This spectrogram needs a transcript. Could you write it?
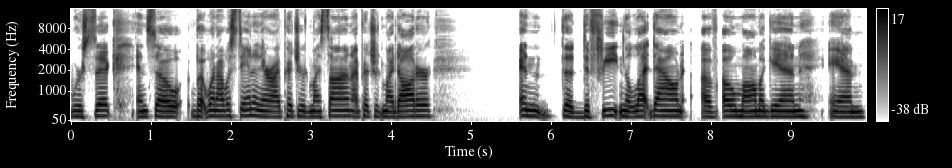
we're sick. And so, but when I was standing there, I pictured my son, I pictured my daughter, and the defeat and the letdown of, oh, mom again. And,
